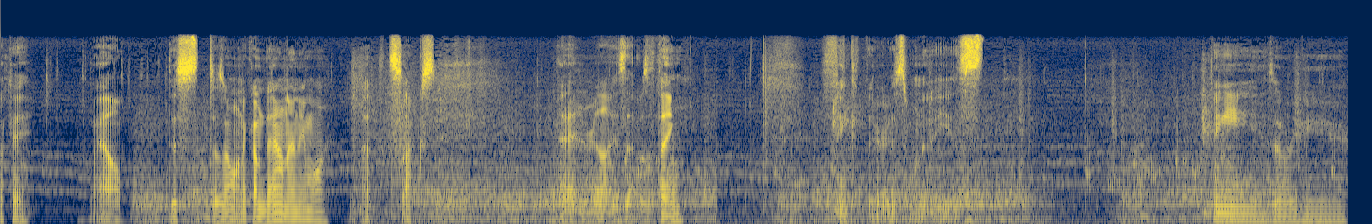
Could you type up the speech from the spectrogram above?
Okay. Well, this doesn't want to come down anymore. That sucks. I didn't realize that was a thing. I think there is one of these thingies over here.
